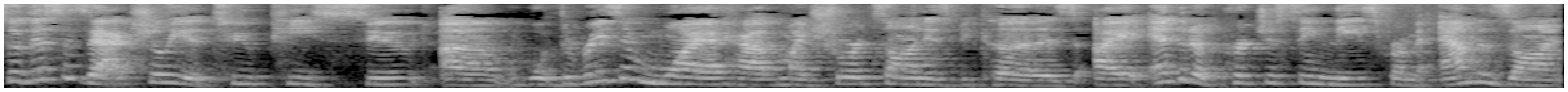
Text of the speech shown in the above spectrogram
So this is actually a two-piece suit. Um, the reason why I have my shorts on is because I ended up purchasing these from Amazon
